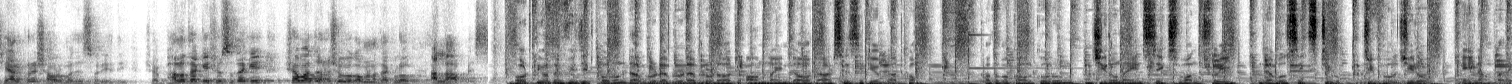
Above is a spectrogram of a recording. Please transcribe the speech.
শেয়ার করে সবার মাঝে ছড়িয়ে দিই। সবাই ভালো থাকি, সুস্থ থাকি, সবার জন্য শুভকামনা থাকল, আল্লাহ হাফেজ। ভর্তি হতে ভিজিট করুন www.online.rcctube.com অথবা কল করুন zero nine six one three double six two triple zero এই নাম্বারে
